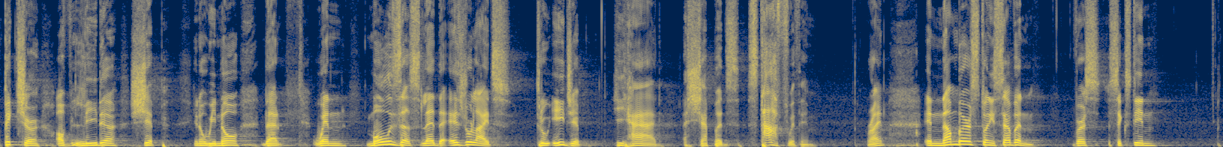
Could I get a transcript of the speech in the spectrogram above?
picture of leadership. You know, we know that when Moses led the Israelites through Egypt, he had a shepherd's staff with him, right? In Numbers 27, verse 16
